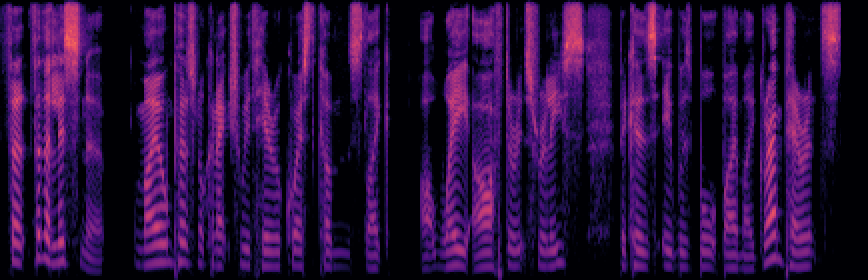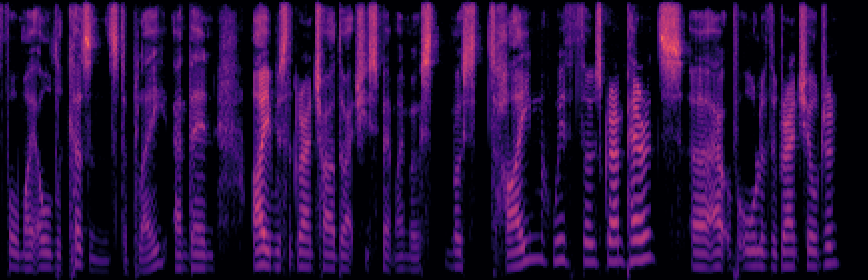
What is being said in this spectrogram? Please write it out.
for for the listener, my own personal connection with Hero Quest comes like way after its release because it was bought by my grandparents for my older cousins to play. And then I was the grandchild who actually spent my most most time with those grandparents uh, out of all of the grandchildren.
